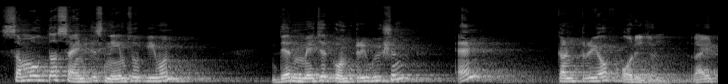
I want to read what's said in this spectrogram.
some of the scientists names are given their major contribution and country of origin right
